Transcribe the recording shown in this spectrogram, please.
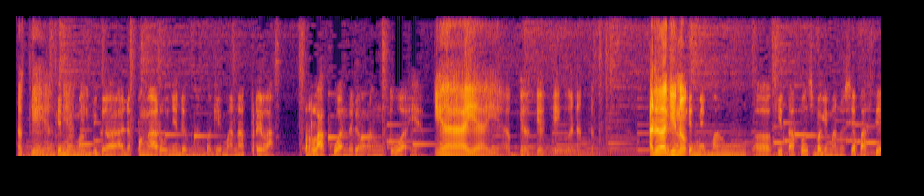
oke okay, ya, mungkin okay, memang okay. juga ada pengaruhnya dengan bagaimana perilaku perlakuan dari orang tua ya. Ya ya ya oke oke oke. Gue nangkep. Ada lagi no mungkin memang uh, kita pun sebagai manusia pasti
